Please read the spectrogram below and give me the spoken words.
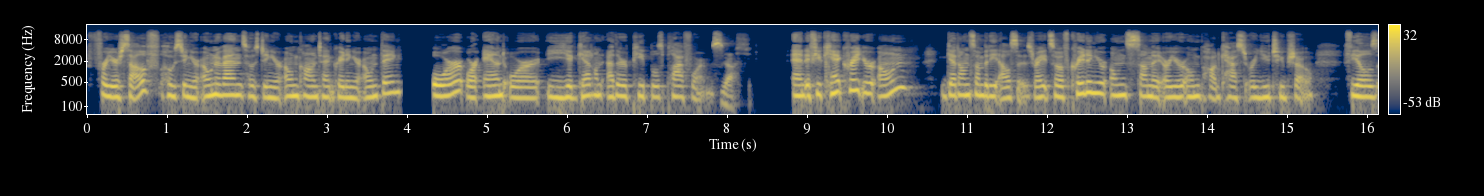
for yourself, hosting your own events, hosting your own content, creating your own thing, or or and or you get on other people's platforms. Yes. And if you can't create your own, get on somebody else's, right? So if creating your own summit or your own podcast or YouTube show feels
